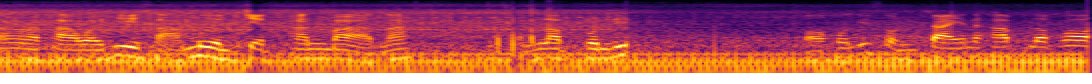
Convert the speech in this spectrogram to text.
ตั้งราคาไว้ที่ 37,000 บาทนะสำหรับคนที่ขอคนที่สนใจนะครับ แล้วก็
